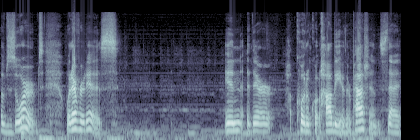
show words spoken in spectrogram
absorbed, whatever it is, in their quote unquote hobby or their passions that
